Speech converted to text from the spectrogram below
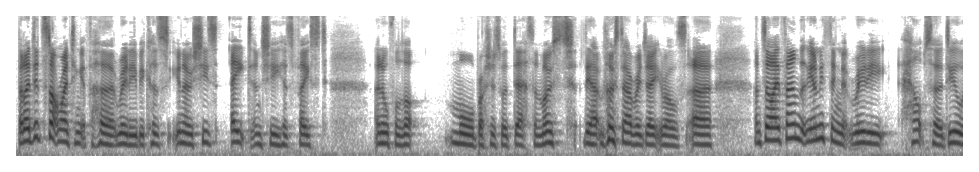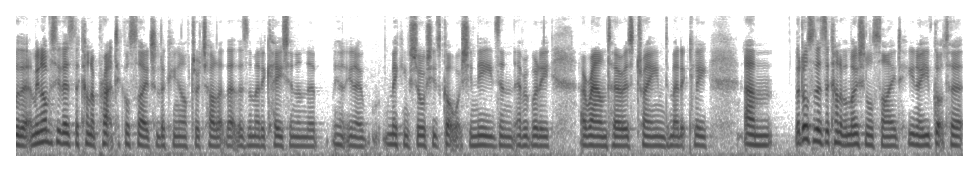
But I did start writing it for her really because, you know, she's eight and she has faced an awful lot more brushes with death than most the most average eight year olds. Uh, and so I found that the only thing that really helps her deal with it, I mean, obviously there's the kind of practical side to looking after a child like that. There's the medication and the, you know, making sure she's got what she needs and everybody around her is trained medically. Um, but also, there's a kind of emotional side. You know, you've got to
